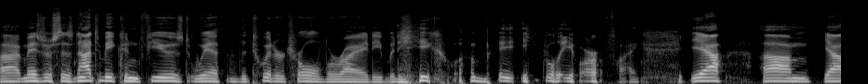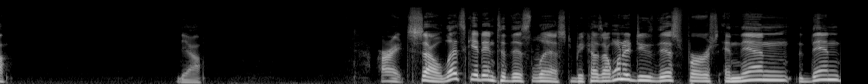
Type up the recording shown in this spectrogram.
Uh, Mazer says not to be confused with the Twitter troll variety, but equally horrifying. Yeah, um, yeah, yeah. All right, so let's get into this list because I want to do this first, and then then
